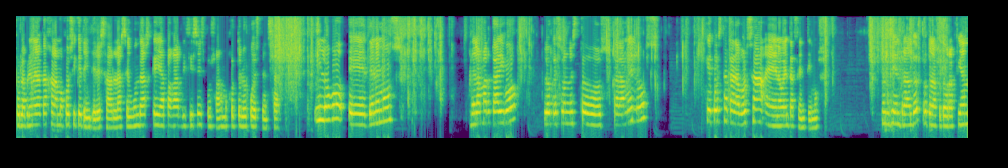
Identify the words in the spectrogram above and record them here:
Pues la primera caja a lo mejor sí que te interesa. Las segundas que ya pagar 16, pues a lo mejor te lo puedes pensar. Y luego eh, tenemos de la marca Haribo lo que son estos caramelos que cuesta cada bolsa 90 eh, céntimos. No sé si entran dos porque en la fotografía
